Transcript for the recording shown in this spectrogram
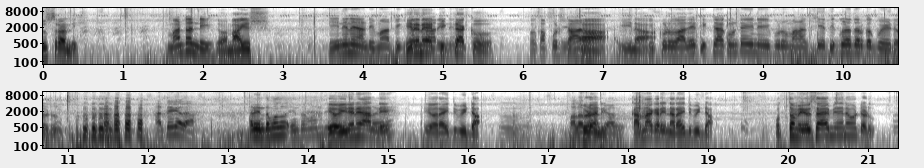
చూస్తురండి. మంట అండి నాగేష్. ఈయననే అండి మా టిక్ ఈయననే టాక్ టిక్ ఈయన. ఒకప్పుడు స్టార్. ఆ, ఈయన. ఇప్పుడు అదే టిక్ టాక్ ఉంటే ఈయన ఇప్పుడు మన చేతికి కూడా దొరకకపోయేటోడు. అంతే కదా? అరే ఎంతమంది ఎంతమంది ఇగో ఈయననే అండి. ఇగో రైతు బిడ్డ. చూడండి కరుణాకర్ ఈయన రైతు బిడ్డ. మొత్తం వ్యవసాయం మీదనే ఉంటాడు. ఆ.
